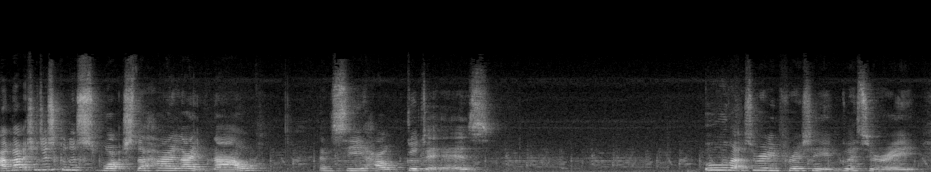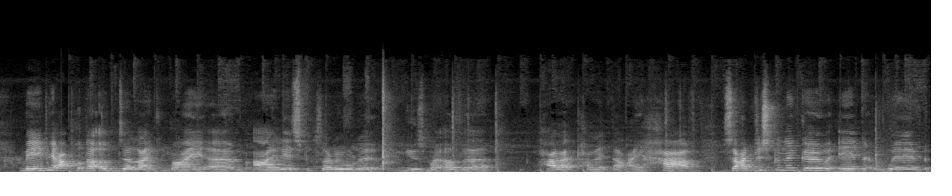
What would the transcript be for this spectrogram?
I'm actually just going to swatch the highlight now and see how good it is. Oh, that's really pretty and glittery. Maybe I'll put that under like my um, eyelids because I really want to use my other highlight palette that I have. So I'm just going to go in with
